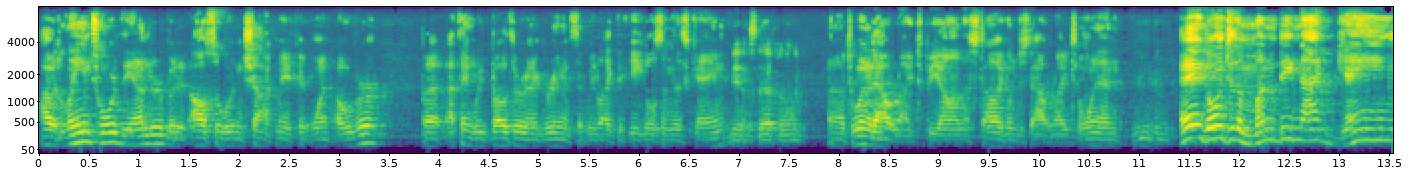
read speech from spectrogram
I would lean toward the under, but it also wouldn't shock me if it went over. But I think we both are in agreement that we like the Eagles in this game Yes, definitely. uh, to win it outright. To be honest, I like them just outright to win. Mm-hmm. And going to the Monday night game,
